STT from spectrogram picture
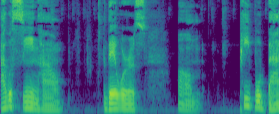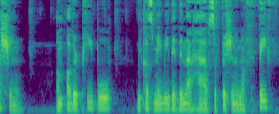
I was seeing how there was um people bashing um other people because maybe they did not have sufficient enough faith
